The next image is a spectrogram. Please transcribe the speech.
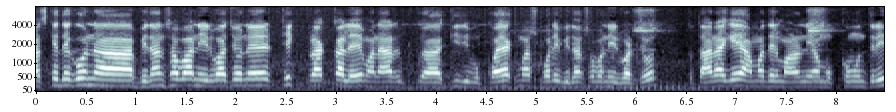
আজকে দেখুন বিধানসভা নির্বাচনের ঠিক প্রাককালে মানে আর কি কয়েক মাস পরে বিধানসভা নির্বাচন। তো তার আগে আমাদের মাননীয় মুখ্যমন্ত্রী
